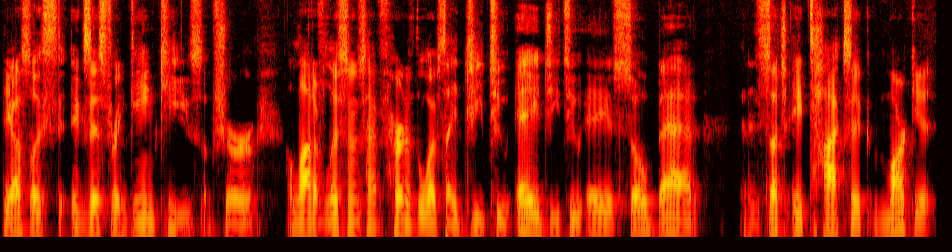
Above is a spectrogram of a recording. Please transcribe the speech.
They also ex- exist for game keys. I'm sure a lot of listeners have heard of the website G2A. G2A is so bad and it's such a toxic market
